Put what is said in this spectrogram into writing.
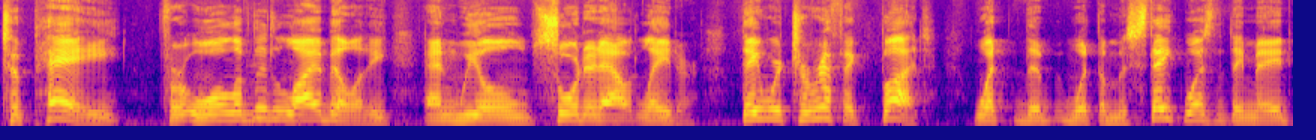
to pay for all of the liability, and we'll sort it out later. They were terrific, but what the what the mistake was that they made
